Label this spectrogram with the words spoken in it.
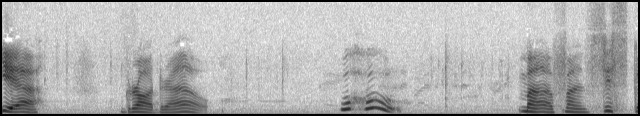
Yeah รอดแล้ววู้ฮู้มาฟรานซิสโก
